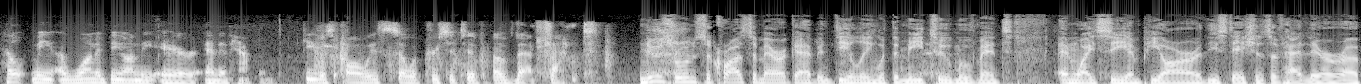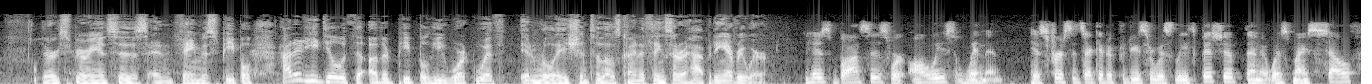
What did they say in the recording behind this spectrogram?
Help me, I want to be on the air, and it happened. He was always so appreciative of that fact. Newsrooms across America have been dealing with the Me Too movement NYC, NPR, these stations have had their uh, their experiences and famous people. How did he deal with the other people he worked with in relation to those kind of things that are happening everywhere? His bosses were always women. His first executive producer was Leith Bishop, then it was myself.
